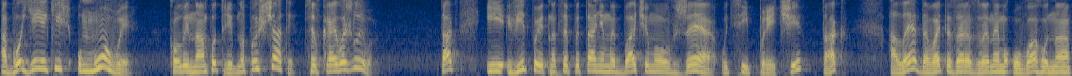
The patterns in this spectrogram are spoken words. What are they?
Або є якісь умови, коли нам потрібно прощати? Це вкрай важливо. Так? І відповідь на це питання ми бачимо вже у цій притчі. так? Але давайте зараз звернемо увагу на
